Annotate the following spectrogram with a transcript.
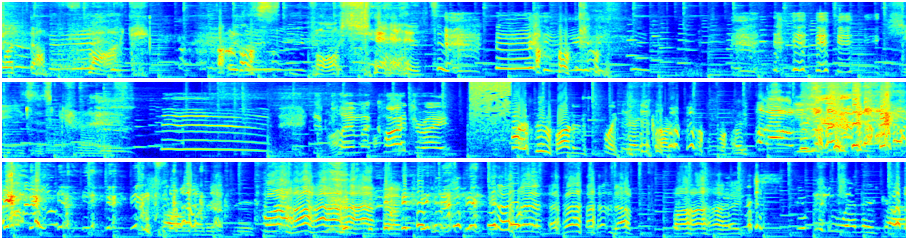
what the fuck? What is this bullshit? Jesus Christ. Just play my cards right. I really wanted to play that card so much. Oh my Oh, what is this? the fuck? Weather god.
